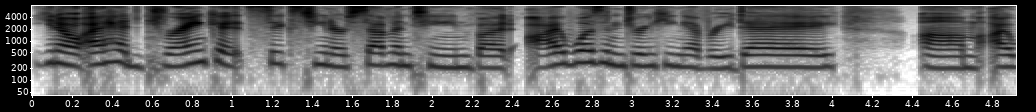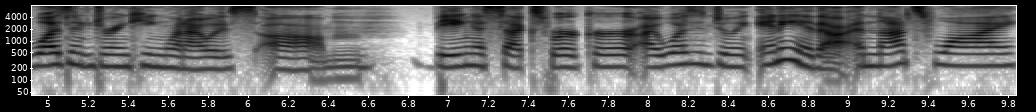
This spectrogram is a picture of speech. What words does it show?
you know, I had drank at 16 or 17, but I wasn't drinking every day. Um, I wasn't drinking when I was um, being a sex worker. I wasn't doing any of that. And that's why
